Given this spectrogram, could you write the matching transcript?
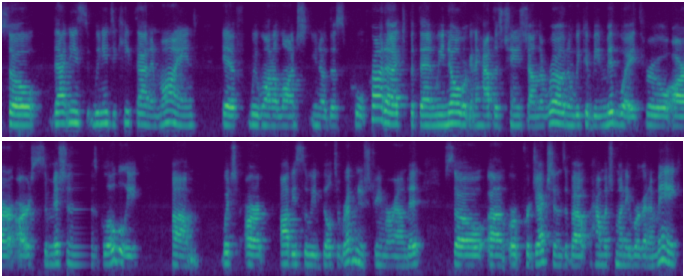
so that needs we need to keep that in mind if we want to launch you know this cool product but then we know we're going to have this change down the road and we could be midway through our our submissions globally um, which are obviously we've built a revenue stream around it. So, uh, or projections about how much money we're going to make.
